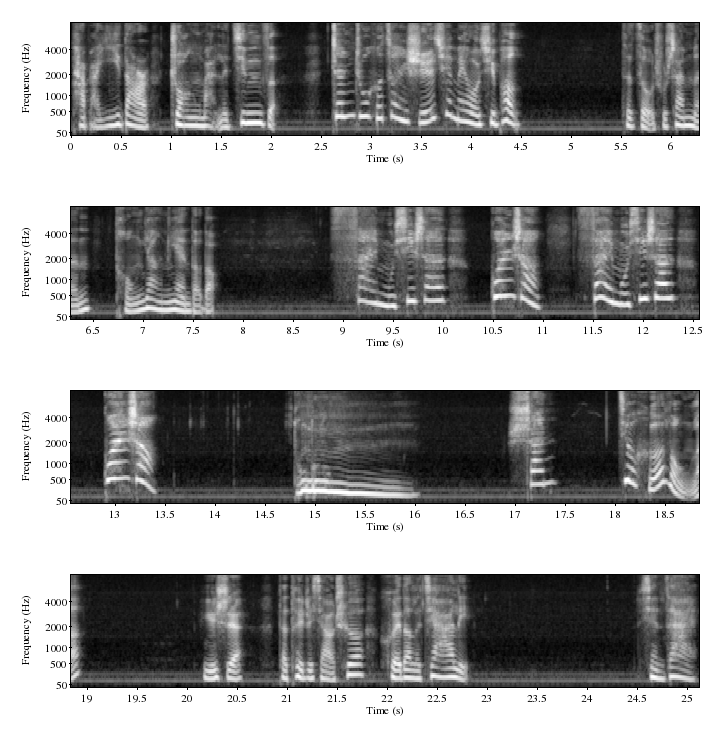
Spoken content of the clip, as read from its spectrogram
他把衣袋装满了金子、珍珠和钻石，却没有去碰。他走出山门，同样念叨道：“塞姆西山，关上！塞姆西山，关上！”咚咚咚，山就合拢了。于是他推着小车回到了家里。现在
